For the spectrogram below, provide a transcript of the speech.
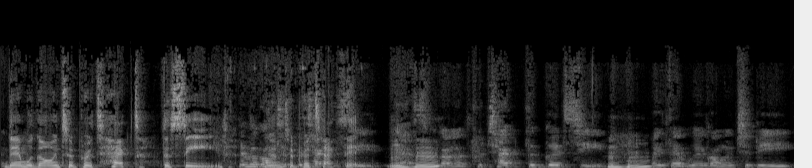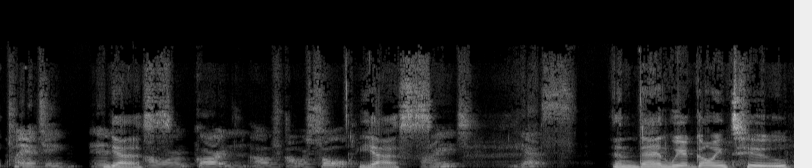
Then we're going to protect the seed. Then we're going to, to protect, protect it. seed. Yes, Mhm. we're going to protect the good seed. hmm Right, that we're going to be planting in Yes. our garden of our soul. Yes. Right? Yes. And then we're going to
